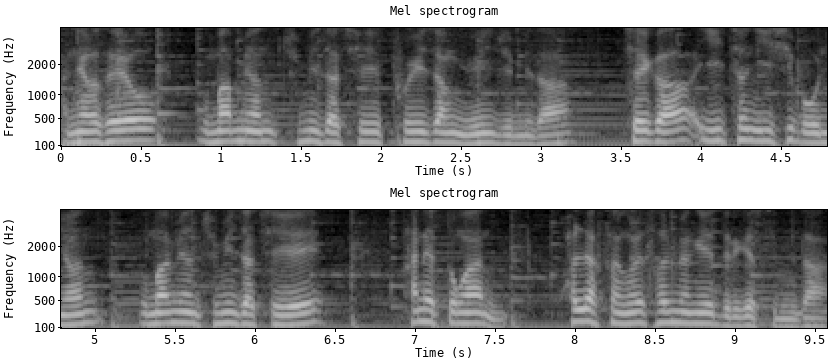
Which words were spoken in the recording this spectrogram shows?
안녕하세요. 음암면 주민자치 부회장 유인주입니다. 제가 2025년 음암면 주민자치의 한 해 동안 활약상을 설명해 드리겠습니다.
